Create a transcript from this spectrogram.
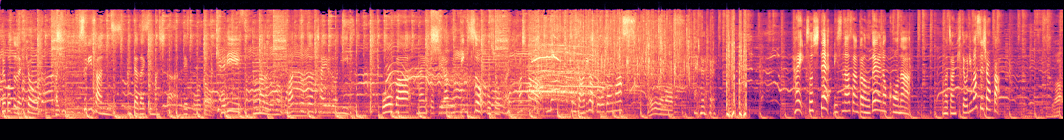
ということで今日ははい杉さんにいただきましたレコードテリー・ロナルドの「What the Child Needs」 Overnight Club Mix をご紹介しました。杉さんありがとうございます。ありがとうございますはい。そしてリスナーさんからのお便りのコーナーおまちゃん来ておりますでしょうか？では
